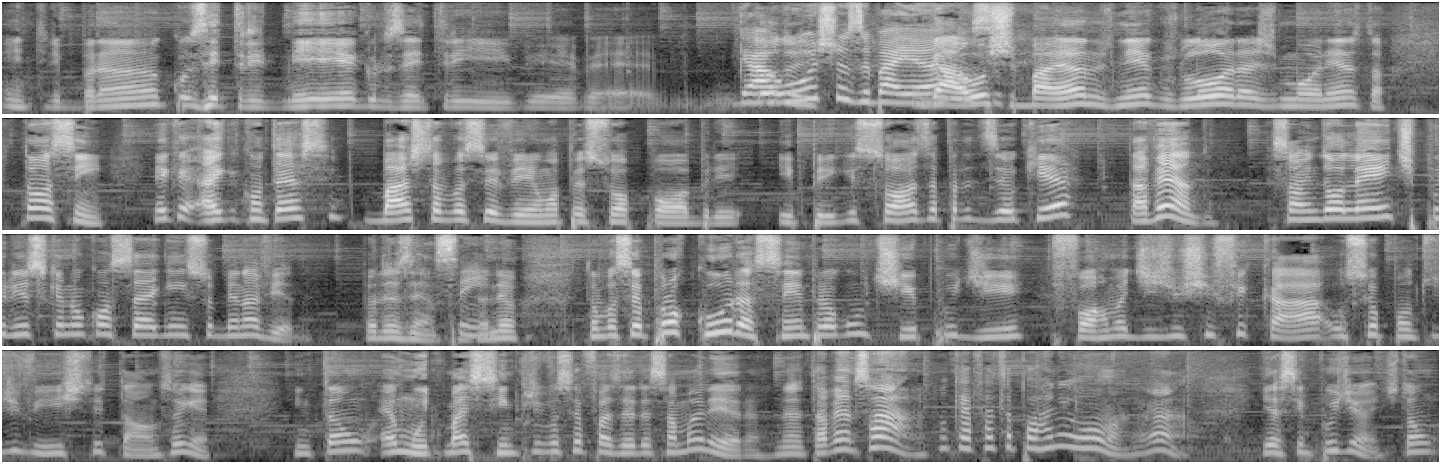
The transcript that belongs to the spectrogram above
entre brancos, entre negros, entre. eh, Gaúchos e baianos. Gaúchos, baianos, negros, louras, morenos e tal. Então, assim, aí que- aí o que acontece? Basta você ver uma pessoa pobre e preguiçosa pra dizer o quê? Tá vendo? São indolentes, por isso que não conseguem subir na vida. Por exemplo, Sim. entendeu? Então você procura sempre algum tipo de forma de justificar o seu ponto de vista e tal, não sei o quê. Então é muito mais simples você fazer dessa maneira, né? Tá vendo? Ah, não quer fazer porra nenhuma. Ah, e assim por diante. Então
